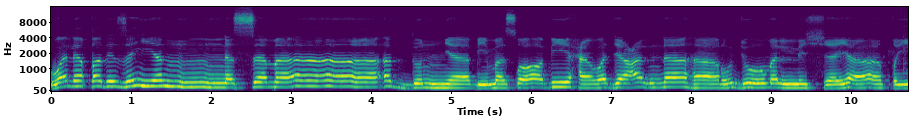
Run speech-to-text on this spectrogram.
ولقد زينا السماء الدنيا بمصابيح وجعلناها رجوما للشياطين.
